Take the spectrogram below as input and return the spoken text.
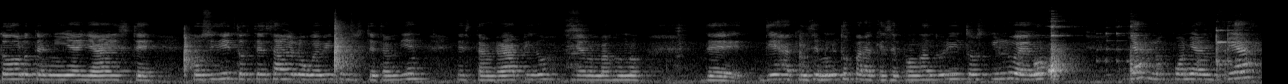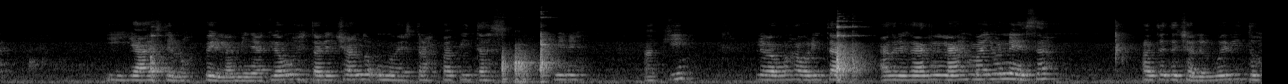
todo lo tenía ya este cocidito. Usted sabe, los huevitos usted también están rápido. Ya nomás uno de 10 a 15 minutos para que se pongan duritos y luego ya los pone a enfriar y ya este los pela. Miren, aquí vamos a estar echando nuestras papitas. Miren, aquí le vamos ahorita agregar la mayonesa antes de echarle el huevito.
